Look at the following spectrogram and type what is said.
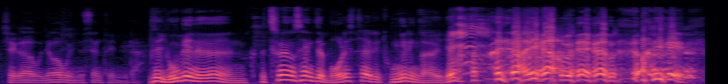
제가 운영하고 있는 센터입니다. 근데 여기는 그 트레이너 선생님들 머리 스타일이 동일인가요, 이게? 아니, 아니야, 왜? 아니.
